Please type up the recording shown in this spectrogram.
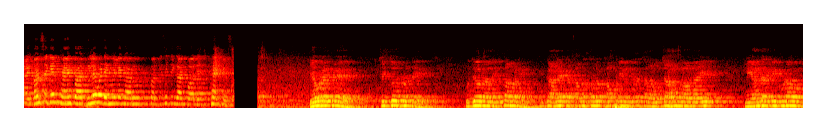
I once again thank our beloved MLA Garu for visiting our college. Thank you, sir. ఎవరైతే చిత్తూరు నుండి ఉద్యోగాలు ఇస్తామని ఇంకా అనేక సంస్థలు కంపెనీలు కూడా చాలా ఉత్సాహంగా ఉన్నాయి. మీ అందరికీ కూడా ఒక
